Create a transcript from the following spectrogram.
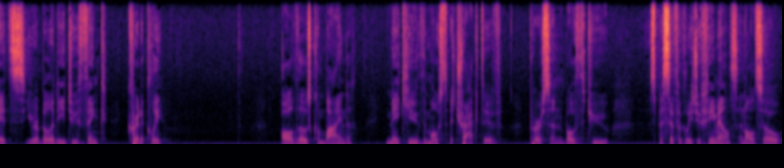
it's your ability to think critically. All of those combined make you the most attractive person both to specifically to females and also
